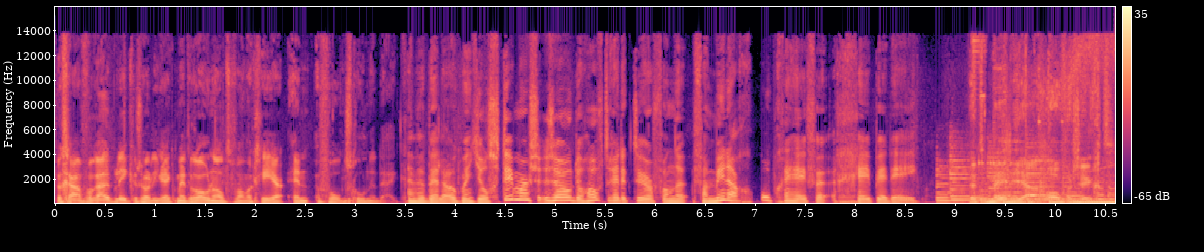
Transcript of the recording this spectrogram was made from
We gaan vooruitblikken zo direct met Ronald van der Geer en Fons Groenendijk. En we bellen ook met Jos Timmers, zo de hoofdredacteur van de vanmiddag opgeheven GPD. Het mediaoverzicht.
